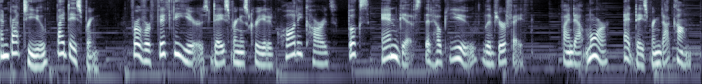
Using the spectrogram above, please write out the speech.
and brought to you by Dayspring. For over 50 years, Dayspring has created quality cards, books, and gifts that help you live your faith. Find out more at dayspring.com.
